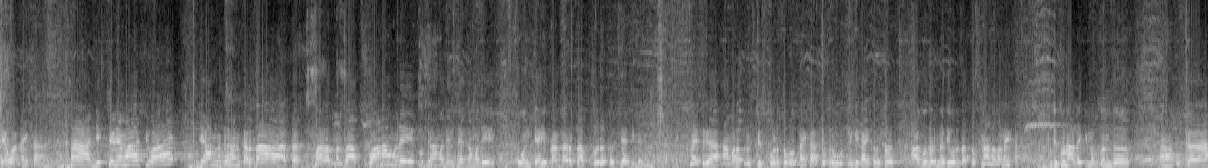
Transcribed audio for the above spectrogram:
ठेवा नाही का? हा नित्यनेमाशिवाय जे अन्नग्रहण करतात. महाराज म्हणतात श्वानामध्ये कुत्र्यामध्ये आणि त्याच्यामध्ये कोणत्याही प्रकारचा फरकच त्या ठिकाणी नाहीतरी आम्हाला दृष्टीस पडतो रोज नाही का? कुत्र उठली की काय करतो? अगोदर नदीवर जातं स्नानाला नाही का? तिथून आलं की मग गंध हा, बुक्का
